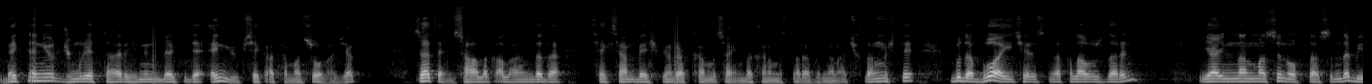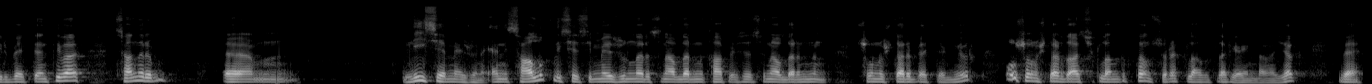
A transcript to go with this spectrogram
bekleniyor. Cumhuriyet tarihinin belki de en yüksek ataması olacak. Zaten sağlık alanında da 85 bin rakamı Sayın Bakanımız tarafından açıklanmıştı. Bu da bu ay içerisinde kılavuzların yayınlanması noktasında bir beklenti var. Sanırım eee, lise mezunu yani sağlık lisesi mezunları sınavlarının KPSS sınavlarının sonuçları bekleniyor. O sonuçlar da açıklandıktan sonra kılavuzlar yayınlanacak ve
